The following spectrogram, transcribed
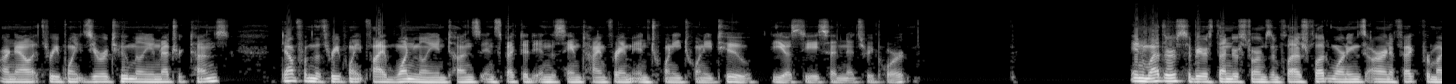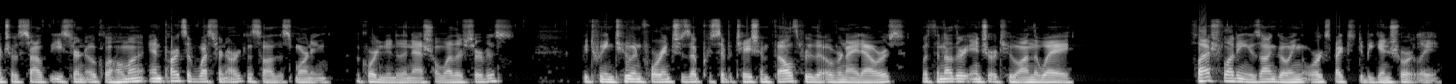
are now at 3.02 million metric tons, down from the 3.51 million tons inspected in the same time frame in 2022, the USDA said in its report. In weather, severe thunderstorms and flash flood warnings are in effect for much of southeastern Oklahoma and parts of western Arkansas this morning, according to the National Weather Service. Between 2 and 4 inches of precipitation fell through the overnight hours, with another inch or two on the way. Flash flooding is ongoing or expected to begin shortly,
